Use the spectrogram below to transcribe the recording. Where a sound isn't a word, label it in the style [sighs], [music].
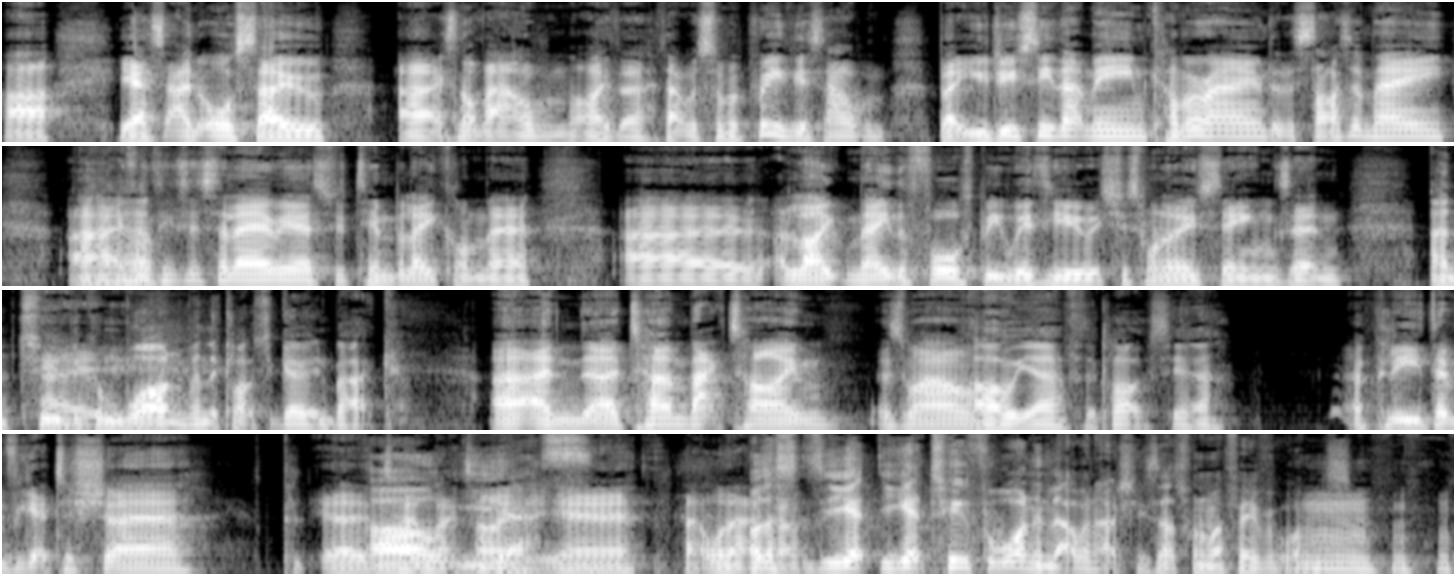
Uh, [laughs] yes, and also, uh, it's not that album either. That was from a previous album. But you do see that meme come around at the start of May. Uh, Everyone thinks it's hilarious with Timberlake on there. Uh, like May the Fourth be with you. It's just one of those things. And And two become one when the clocks are going back. uh, and uh, turn back time as well. Oh, yeah, for the clocks, yeah. Uh, please don't forget to share. Uh, Oh, back time. yes. Yeah, that one. That Oh, well. you get you get two for one in that one actually. So that's one of my favourite ones. [laughs]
